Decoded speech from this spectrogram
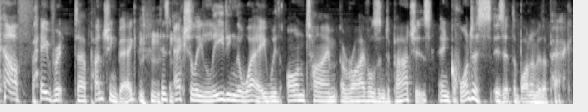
our favorite uh, punching bag, is actually leading the way with on time arrivals and departures, and Qantas is at the bottom of the pack.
